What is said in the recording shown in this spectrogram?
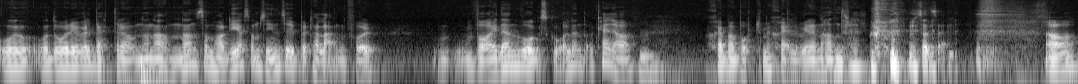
och, och då är det väl bättre om någon annan som har det som sin supertalang får vara i den vågskålen. Då kan jag Mm. skämma bort mig själv i den andra. så att säga. Ja,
